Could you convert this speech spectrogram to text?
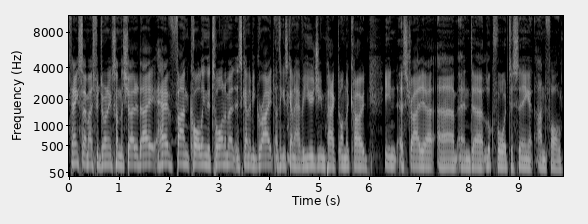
thanks so much for joining us on the show today. Have fun calling the tournament. It's going to be great. I think it's going to have a huge impact on the code in Australia um, and uh, look forward to seeing it unfold.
